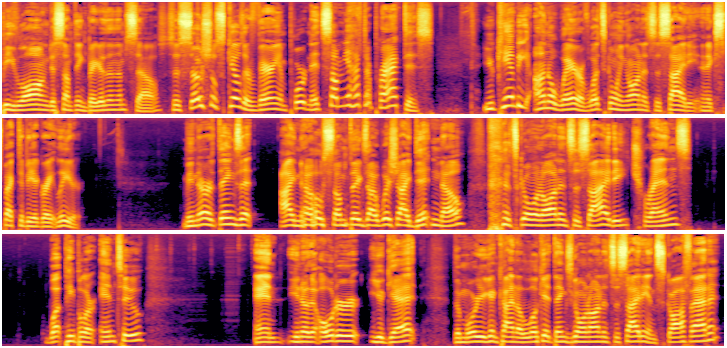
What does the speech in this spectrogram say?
belong to something bigger than themselves. So, social skills are very important. It's something you have to practice. You can't be unaware of what's going on in society and expect to be a great leader. I mean, there are things that I know some things I wish I didn't know. it's going on in society, trends, what people are into. And, you know, the older you get, the more you can kind of look at things going on in society and scoff at it.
